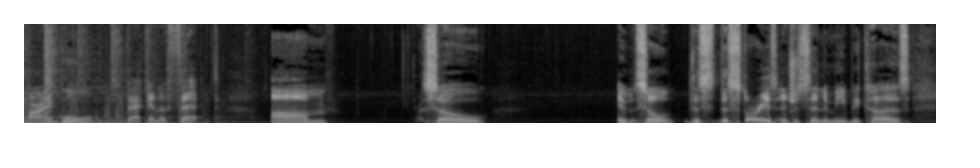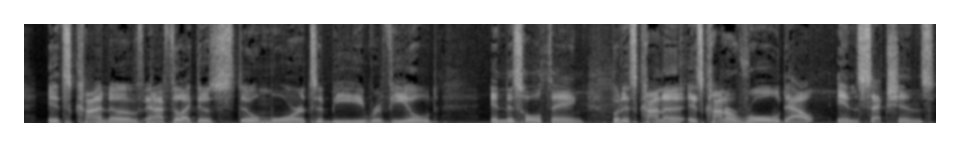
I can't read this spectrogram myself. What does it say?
All right, boom, back in effect. Um, so, it, so this this story is interesting to me because it's kind of, and I feel like there's still more to be revealed in this whole thing, but it's kind of it's kind of rolled out in sections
